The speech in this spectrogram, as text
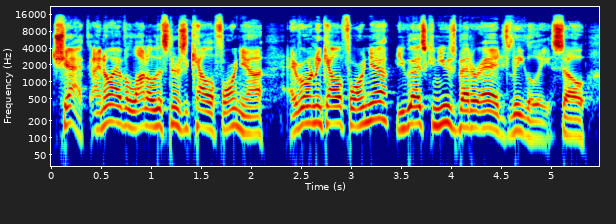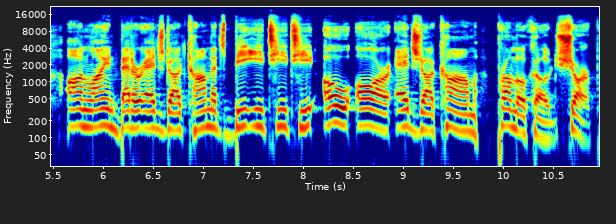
check. I know I have a lot of listeners in California. Everyone in California, you guys can use Bettor Edge legally. So online, bettoredge.com. That's B E T T O R edge.com, promo promo code SHARP.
